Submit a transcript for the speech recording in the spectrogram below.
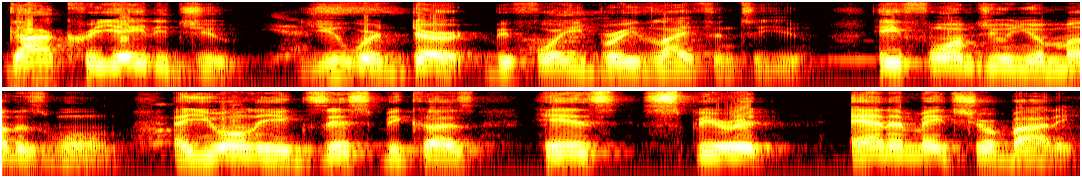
God created you. Yes. You were dirt before He breathed life into you. He formed you in your mother's womb. And you only exist because His Spirit animates your body.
